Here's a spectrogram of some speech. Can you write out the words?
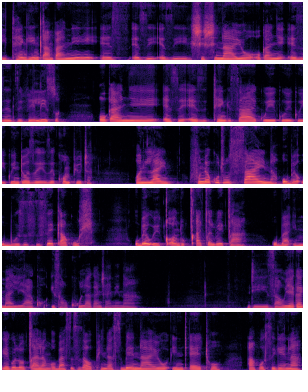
ithenga iinkampani ezishishinayo okanye ezeziveliso okanye ezithengisa kwiinto zekhompyutha online. Funeka ukuthi usayina ube ubuzisise kakuhle ube uyiqonda ucacelwe gca uba imali yakho izawukhula kanjani na. Ndizawuyeka ke kwelo cala ngoba sisizawuphinda sibe nayo intetho apho singena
